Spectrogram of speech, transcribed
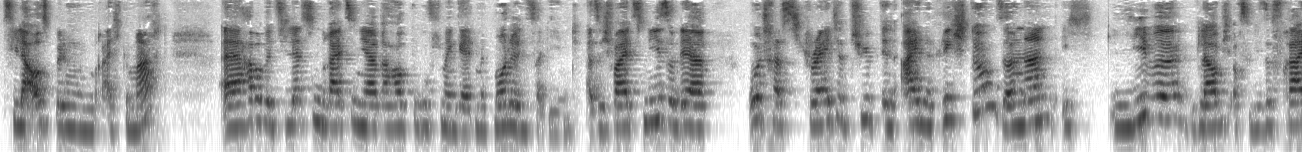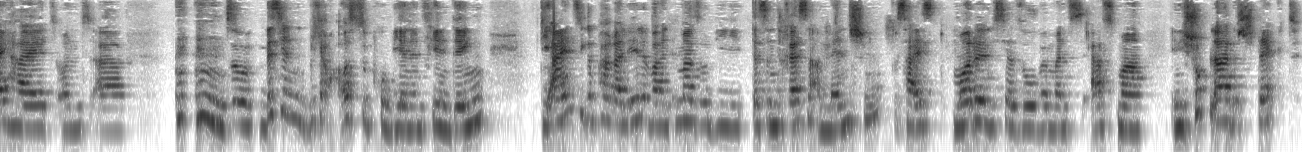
viele Ausbildungen im Bereich gemacht, äh, habe aber jetzt die letzten 13 Jahre hauptberuflich mein Geld mit Modeln verdient. Also ich war jetzt nie so der ultra straighte Typ in eine Richtung, sondern ich liebe, glaube ich, auch so diese Freiheit und äh, so ein bisschen mich auch auszuprobieren in vielen Dingen. Die einzige Parallele waren immer so die, das Interesse am Menschen. Das heißt, Modeln ist ja so, wenn man es erstmal in die Schublade steckt,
